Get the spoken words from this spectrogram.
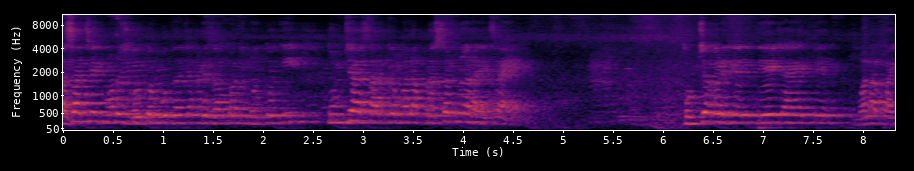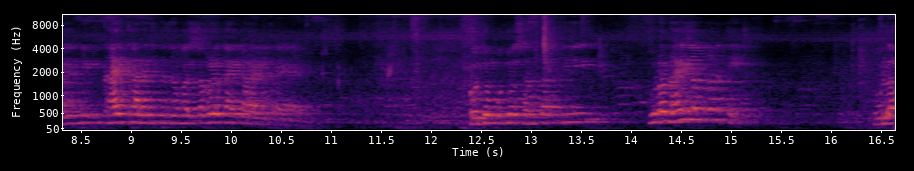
असाच एक माणूस गौतम बुद्धाच्याकडे जातो आणि म्हणतो की तुमच्यासारखं मला प्रसन्न राहायचं आहे. तुमच्याकडे जे तेज आहे ते मला पाहिजे. मी काय करायचं त्याचं सगळं काय करायला तयार आहे? गौतम बुद्ध सांगतात की तुला नाही जमणार ते. तुला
